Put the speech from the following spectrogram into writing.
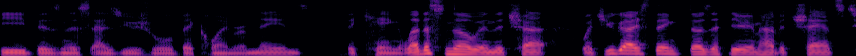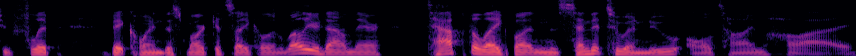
be business as usual? Bitcoin remains the king. Let us know in the chat what you guys think. Does Ethereum have a chance to flip Bitcoin this market cycle? And while you're down there, tap the like button and send it to a new all time high.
